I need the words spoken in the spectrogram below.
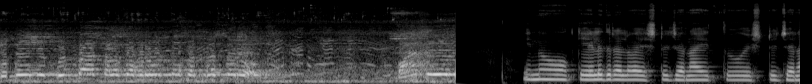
ಜೊತೆಯಲ್ಲಿ ತುಂಬಾ ಕಳಸ ಬರುವಂತ ಸದಸ್ಯರು ಮಾತೆಯ ಇನ್ನು ಕೇಳಿದ್ರಲ್ವ ಎಷ್ಟು ಜನ ಇತ್ತು, ಎಷ್ಟು ಜನ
